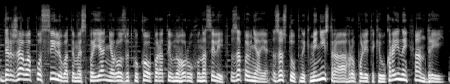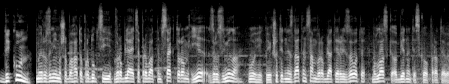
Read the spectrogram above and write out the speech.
держава посилюватиме сприяння розвитку кооперативного руху на селі, запевняє заступник міністра агрополітики України Андрій Дикун. Ми розуміємо, що багато продукції виробляється приватним сектором. Є зрозуміла логіка. Якщо ти не здатен сам виробляти і реалізовувати, будь ласка, об'єднуйтесь з кооперативи.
